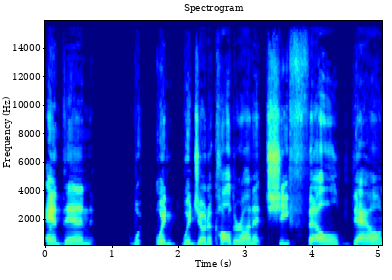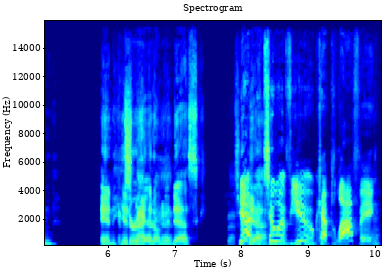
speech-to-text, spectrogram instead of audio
and then w- when when Jonah called her on it she fell down and, and hit her head her on head. the desk. That's yeah, yeah, the two of you kept laughing.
